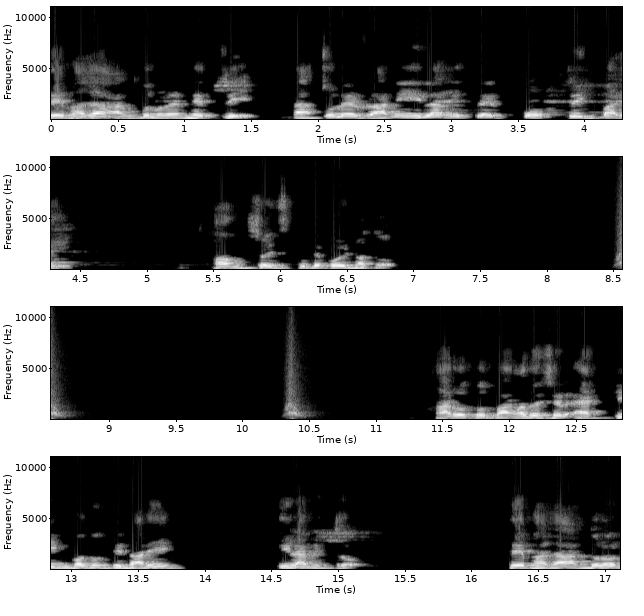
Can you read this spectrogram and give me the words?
তেভাগা আন্দোলনের নেত্রী নাচলের রানী ইলামিত্রের পৈতৃক বাড়ি ধ্বংসস্তূপে পরিণত। ভারত ও বাংলাদেশের এক কিংবদন্তি নারী ইলামিত্র তেভাগা আন্দোলন,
